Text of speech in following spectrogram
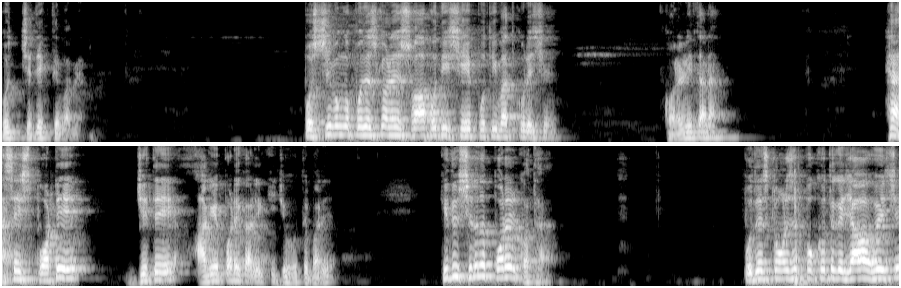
হচ্ছে, দেখতে পাবেন। পশ্চিমবঙ্গ প্রদেশ কংগ্রেসের সভাপতি সে প্রতিবাদ করেছে। করেনি তারা। হ্যাঁ সেই স্পটে যেতে আগে পরে কারে কিছু হতে পারে। কিন্তু সেটা তো পরের কথা। প্রদেশ কংগ্রেসের পক্ষ থেকে যাওয়া হয়েছে।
